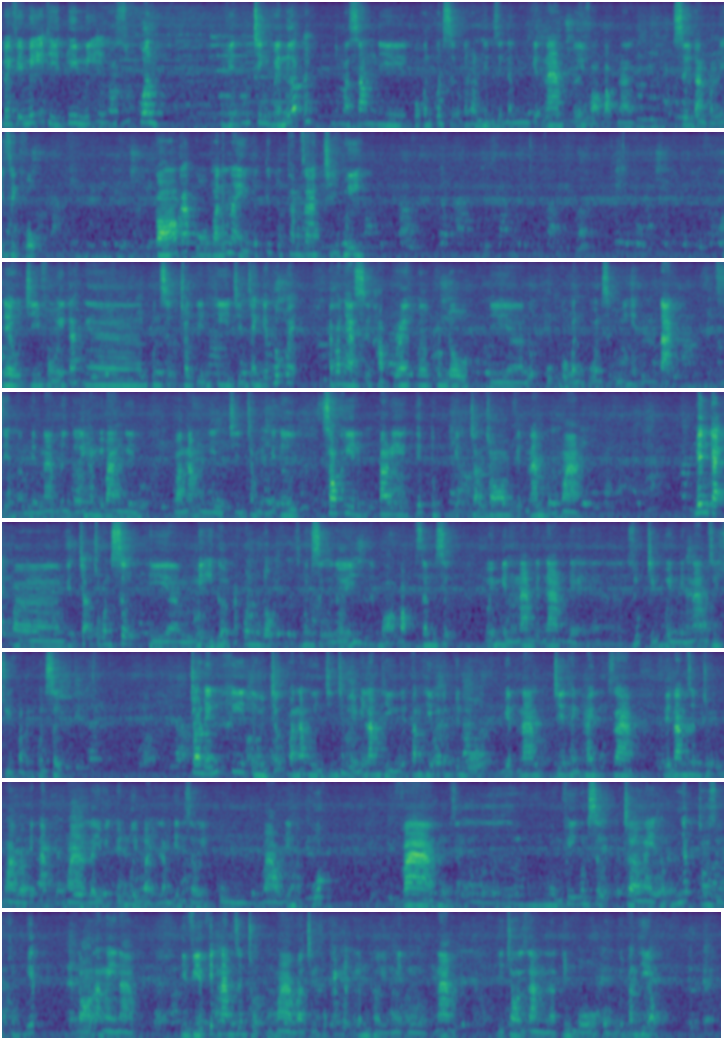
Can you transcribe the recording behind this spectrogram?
Về phía Mỹ thì tuy Mỹ có rút quân viễn trinh về nước ấy, nhưng mà xong thì cố vấn quân sự vẫn còn hiện diện ở Việt Nam với vỏ bọc là sư đoàn quản lý dịch vụ. Có các cố vấn này vẫn tiếp tục tham gia chỉ huy. Đều chi phối các uh, quân sự cho đến khi chiến tranh kết thúc ấy. Theo các nhà sử học Greg Krundo thì uh, đội cố vấn của quân sự Mỹ hiện tại diện ở miền Nam lên tới 23.000 vào năm 1974 sau khi Paris tiếp tục viện trợ cho Việt Nam Cộng Hòa bên cạnh uh, viện trợ cho quân sự thì uh, Mỹ cử các quân đội quân sự dưới bỏ bọc dân sự với miền Nam Việt Nam để uh, giúp chính quyền miền Nam duy trì hoạt động quân sự. Cho đến khi từ chức vào năm 1975 thì Nguyễn Văn Thiệu vẫn tuyên bố Việt Nam chia thành hai quốc gia, Việt Nam Dân Chủ Cộng Hòa và Việt Nam Cộng Hòa lấy vị tuyến 17 làm biên giới cùng vào Liên Hợp Quốc và giữ vùng phi quân sự chờ ngày thống nhất cho dù không biết đó là ngày nào. Thì phía Việt Nam Dân Chủ Cộng Hòa và chính phủ cách mạng lâm thời miền Nam thì cho rằng là tuyên bố của Nguyễn Văn Thiệu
